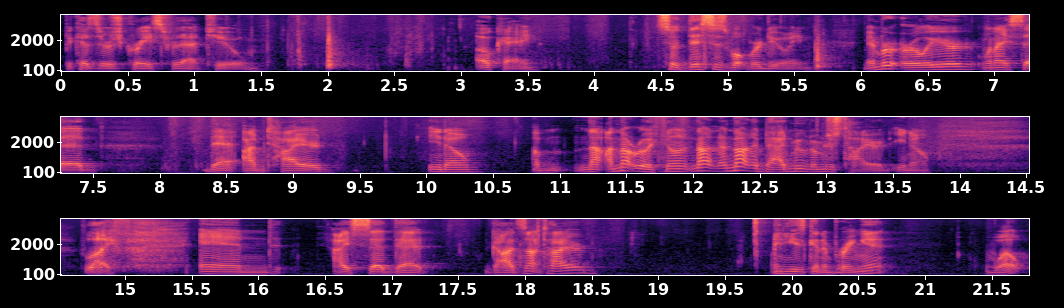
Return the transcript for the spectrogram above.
because there's grace for that too. Okay, so this is what we're doing. Remember earlier when I said that I'm tired, you know, I'm not, I'm not really feeling, not, I'm not in a bad mood, I'm just tired, you know, life. And I said that God's not tired and he's going to bring it. Well,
